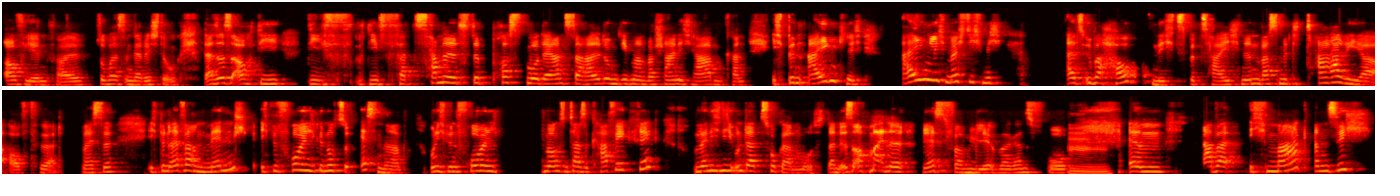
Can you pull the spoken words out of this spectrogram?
Auf jeden Fall. Sowas in der Richtung. Das ist auch die, die, die verzammelste, postmodernste Haltung, die man wahrscheinlich haben kann. Ich bin eigentlich, eigentlich möchte ich mich als überhaupt nichts bezeichnen, was mit Taria aufhört. Weißt du? Ich bin einfach ein Mensch. Ich bin froh, wenn ich genug zu essen habe. Und ich bin froh, wenn ich morgens eine Tasse Kaffee kriege und wenn ich nicht unterzuckern muss. Dann ist auch meine Restfamilie immer ganz froh. Mhm. Ähm, aber ich mag an sich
